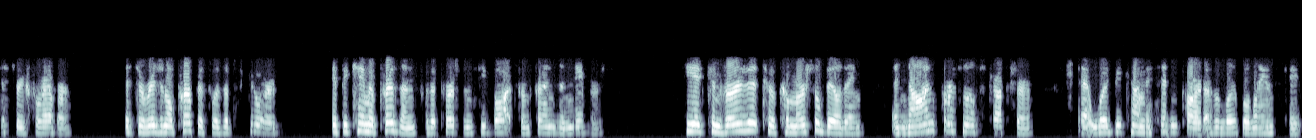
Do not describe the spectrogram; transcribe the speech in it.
history forever. Its original purpose was obscured. It became a prison for the persons he bought from friends and neighbors. He had converted it to a commercial building, a non personal structure that would become a hidden part of the local landscape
